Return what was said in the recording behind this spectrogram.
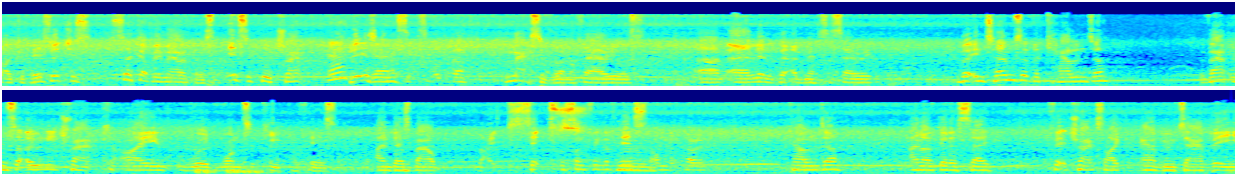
like of his, which is Circuit of the Americas. It's a cool track, Yeah, but it is yeah. classic Tilke, massive runoff areas, um, a little bit unnecessary. But in terms of the calendar, that was the only track I would want to keep of his. And there's about like six or something of his Hmm. on the current calendar. And I've got to say, fit tracks like Abu Dhabi,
